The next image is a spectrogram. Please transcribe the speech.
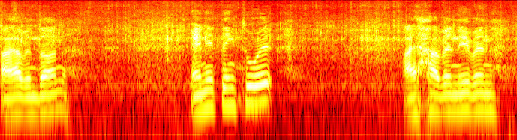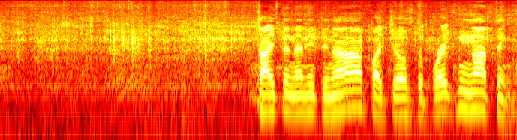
I haven't done anything to it. I haven't even tightened anything up, adjust the brake, nothing.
